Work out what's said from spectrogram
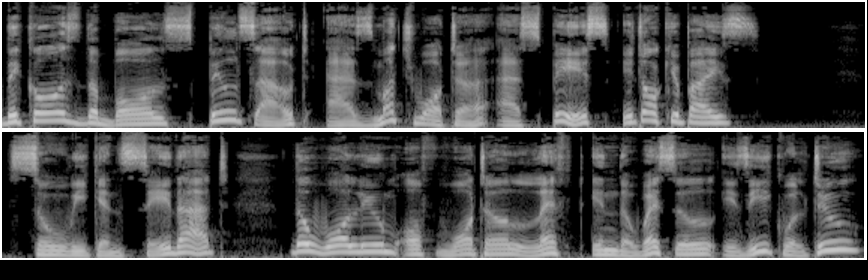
Because the ball spills out as much water as space it occupies. So we can say that the volume of water left in the vessel is equal to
